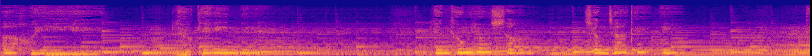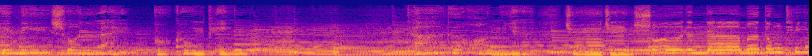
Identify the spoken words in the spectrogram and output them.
把回忆留给你连同忧伤强加给你对你说来不公平。他的谎言句句说的那么动听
